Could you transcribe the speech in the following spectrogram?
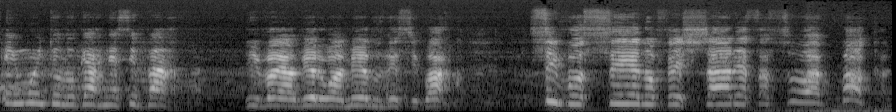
Tem muito lugar nesse barco. E vai haver um a menos nesse barco. Se você não fechar essa sua boca!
